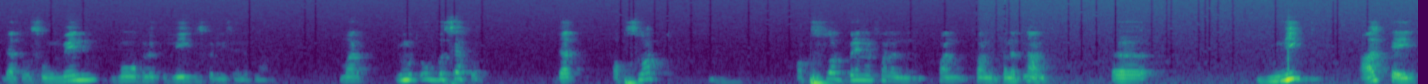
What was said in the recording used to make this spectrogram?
dat we zo min mogelijk levens verliezen in het land. Maar je moet ook beseffen dat op slot, op slot brengen van, een, van, van, van het land uh, niet altijd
